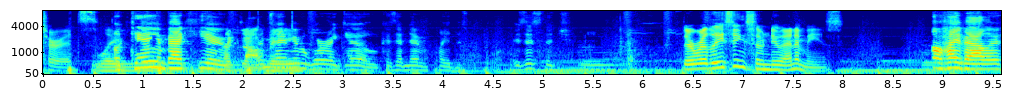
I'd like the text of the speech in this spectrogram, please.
turrets. Laser. Okay, I'm back here. That got I'm trying to remember where I go because I've never played this before. Is this the? They're releasing some new enemies Oh, hi Valor.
